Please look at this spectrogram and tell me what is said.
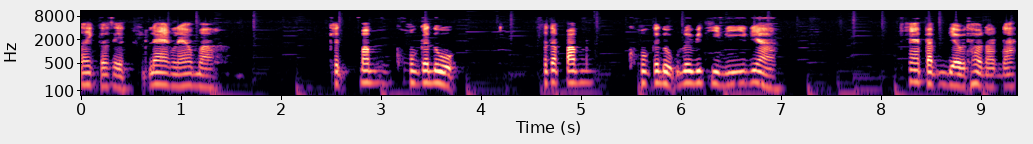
ได้เกษตรชุดแรกแล้วมาเกิดปั๊มโครงกระดูก เราจะปั๊มโครงกระดูกด้วยวิธีนี้เนี่ย แค่แป๊บเดียวเท่านั้นนะ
